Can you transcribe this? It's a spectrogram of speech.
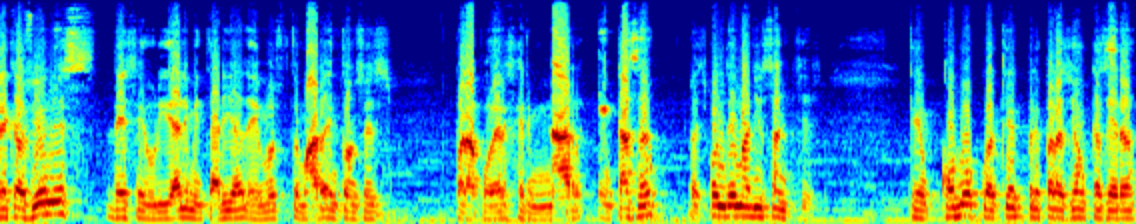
Precauciones de seguridad alimentaria debemos tomar entonces para poder germinar en casa, responde Mario Sánchez que como cualquier preparación casera,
